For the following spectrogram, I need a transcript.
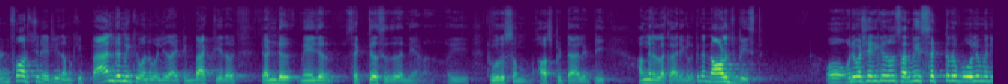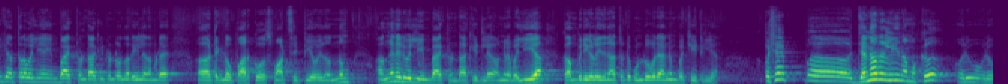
അൺഫോർച്ചുനേറ്റ്ലി നമുക്ക് ഈ പാൻഡമിക് വന്ന് വലിയതായിട്ട് ഇമ്പാക്റ്റ് ചെയ്ത രണ്ട് മേജർ സെക്ടേഴ്സ് ഇത് തന്നെയാണ്. ഈ ടൂറിസം ഹോസ്പിറ്റാലിറ്റി അങ്ങനെയുള്ള കാര്യങ്ങൾ. പിന്നെ നോളജ് ബേസ്ഡ് ഒരുപക്ഷെ എനിക്ക് തോന്നുന്നു സർവീസ് സെക്ടർ പോലും എനിക്ക് അത്ര വലിയ ഇമ്പാക്റ്റ് ഉണ്ടാക്കിയിട്ടുണ്ടോ എന്നറിയില്ല. നമ്മുടെ ടെക്നോ പാർക്കോ സ്മാർട്ട് സിറ്റിയോ ഇതൊന്നും അങ്ങനെ ഒരു വലിയ ഇമ്പാക്റ്റ് ഉണ്ടാക്കിയിട്ടില്ല. അങ്ങനെ വലിയ കമ്പനികളെ ഇതിനകത്തോട്ട് കൊണ്ടുവരാനും പറ്റിയിട്ടില്ല. പക്ഷേ ജനറലി നമുക്ക് ഒരു ഒരു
